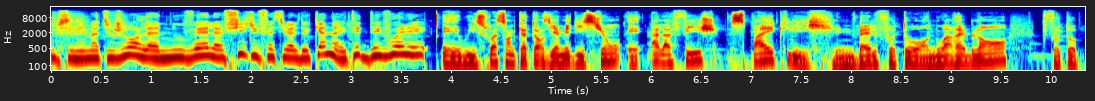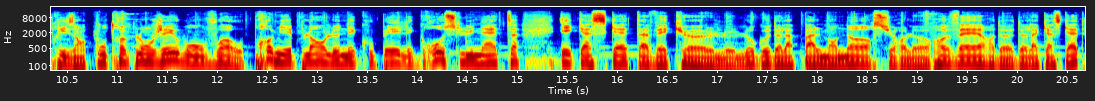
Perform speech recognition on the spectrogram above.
Du cinéma toujours, la nouvelle affiche du Festival de Cannes a été dévoilée. Et oui, 74e édition et à l'affiche Spike Lee. Belle photo en noir et blanc, photo prise en contre-plongée où on voit au premier plan le nez coupé, les grosses lunettes et casquette avec euh, le logo de la palme en or sur le revers de la casquette.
